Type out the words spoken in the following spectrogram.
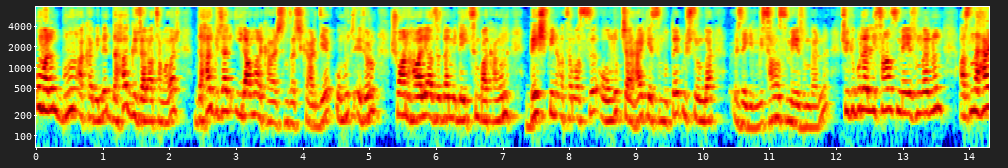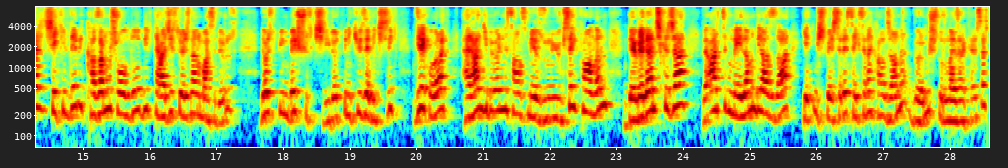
Umarım bunun akabinde daha güzel atamalar, daha güzel ilanlar karşımıza çıkar diye umut ediyorum. Şu an hali hazırda Milli Eğitim Bakanlığı'nın 5000 ataması oldukça herkesi mutlu etmiş durumda. Özellikle lisans mezunlarını. Çünkü burada lisans mezunlarının aslında her şekilde bir kazanmış olduğu bir tercih sürecinden bahsediyoruz. 4500 kişilik, 4250 kişilik direkt olarak herhangi bir ön lisans mezununun yüksek puanların devreden çıkacağı ve artık meydanın biraz daha 75'lere 80'e kalacağını görmüş durumdayız arkadaşlar.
